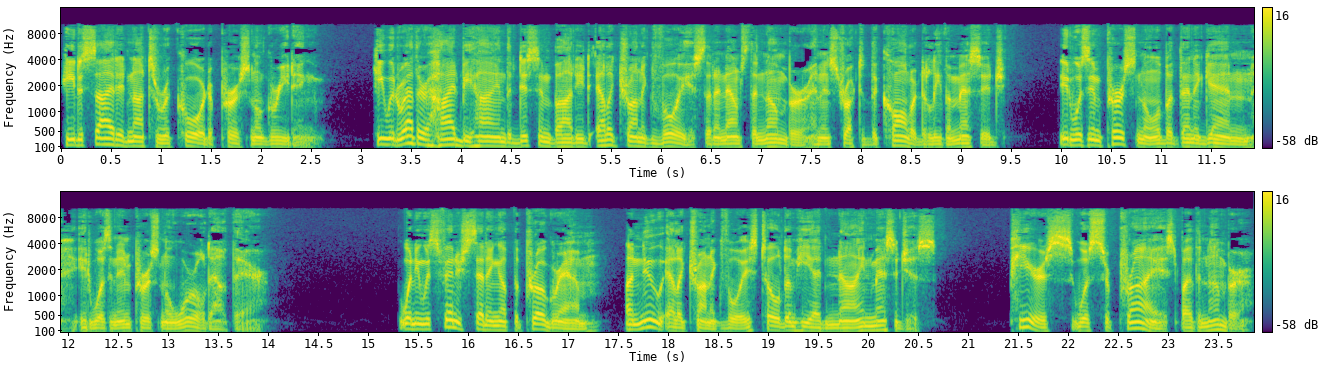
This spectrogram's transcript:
He decided not to record a personal greeting he would rather hide behind the disembodied electronic voice that announced the number and instructed the caller to leave a message. It was impersonal, but then again, it was an impersonal world out there. When he was finished setting up the program, a new electronic voice told him he had nine messages. Pierce was surprised by the number.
